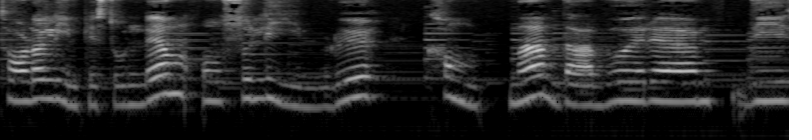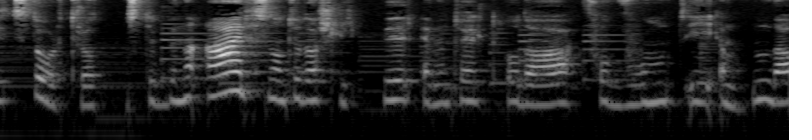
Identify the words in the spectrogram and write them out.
tar da limpistolen din, og så limer du kantene der hvor eh, de ståltrådstubbene er, sånn at du da slipper eventuelt å da få vondt i enten da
